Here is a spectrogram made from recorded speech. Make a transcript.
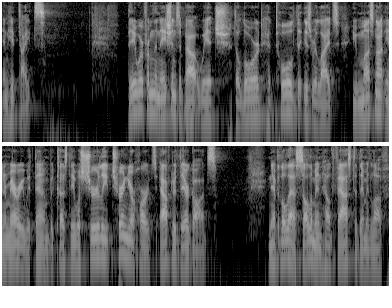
and Hittites. They were from the nations about which the Lord had told the Israelites, You must not intermarry with them, because they will surely turn your hearts after their gods. Nevertheless, Solomon held fast to them in love.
